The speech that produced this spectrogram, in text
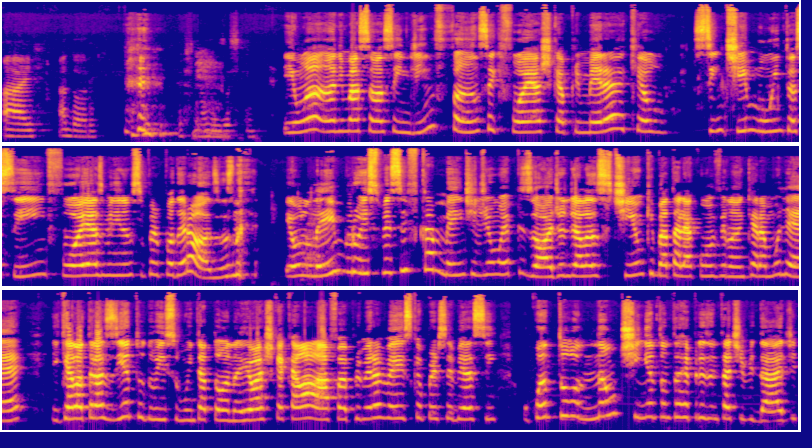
Ai, adoro. Personagens assim. E uma animação assim de infância que foi, acho que a primeira que eu senti muito assim foi as meninas superpoderosas, né? Eu lembro especificamente de um episódio onde elas tinham que batalhar com uma vilã que era mulher e que ela trazia tudo isso muito à tona. Eu acho que aquela lá foi a primeira vez que eu percebi assim o quanto não tinha tanta representatividade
